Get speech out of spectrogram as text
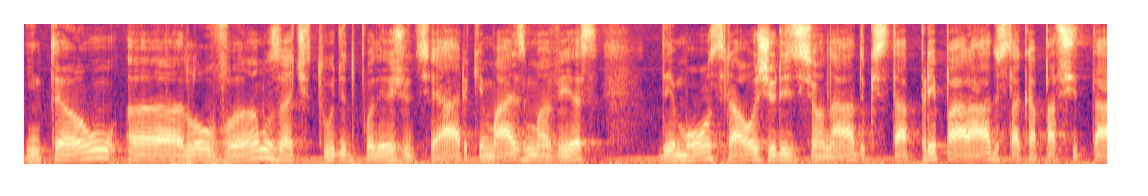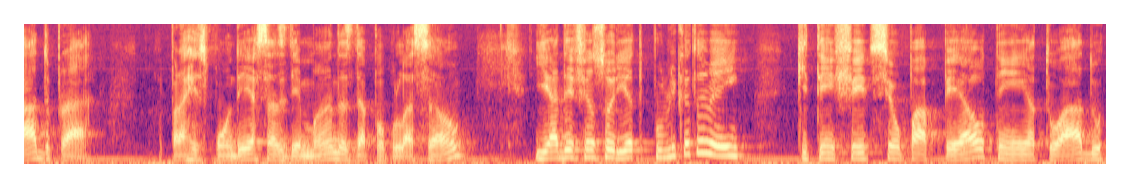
Então, uh, louvamos a atitude do Poder Judiciário, que mais uma vez demonstra ao jurisdicionado que está preparado, está capacitado para para responder essas demandas da população e a Defensoria Pública também, que tem feito seu papel, tem atuado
